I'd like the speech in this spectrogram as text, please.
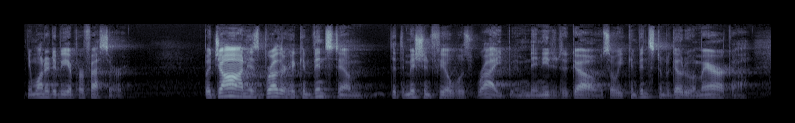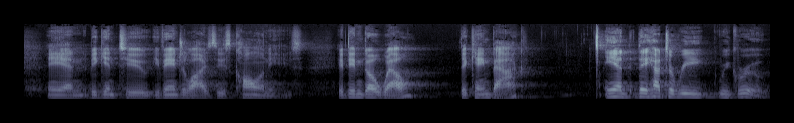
he wanted to be a professor. But John, his brother, had convinced him that the mission field was ripe and they needed to go. So he convinced him to go to America and begin to evangelize these colonies. It didn't go well. They came back and they had to re- regroup.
